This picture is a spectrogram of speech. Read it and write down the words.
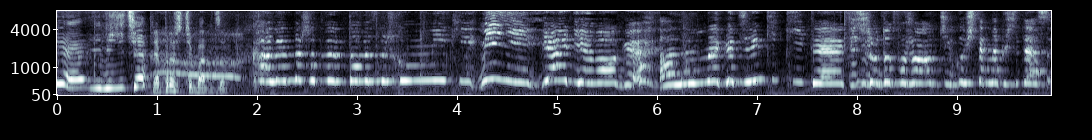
nie. I widzicie? Ja proszę cię bardzo. Kalendarz adwentowy z myszką Miki! Mini! Ja nie mogę! Ale mega dzięki, Kitek! Chcecie, żebym to otworzyła odcinku? Jeśli tak napiszcie teraz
